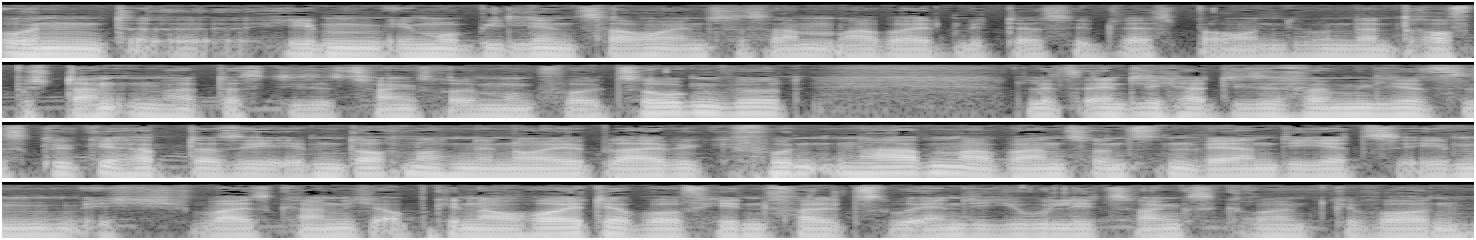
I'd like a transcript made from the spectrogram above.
und äh, eben Immobiliensauer in Zusammenarbeit mit der Südwestbauunion dann darauf bestanden hat, dass diese Zwangsräumung vollzogen wird. Letztendlich hat diese Familie jetzt das Glück gehabt, dass sie eben doch noch eine neue Bleibe gefunden haben, aber ansonsten wären die jetzt eben, ich weiß gar nicht, ob genau heute, aber auf jeden Fall zu Ende Juli zwangsgeräumt geworden.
